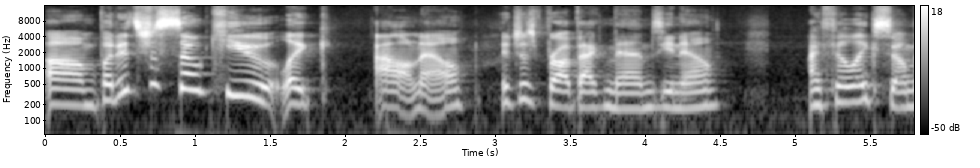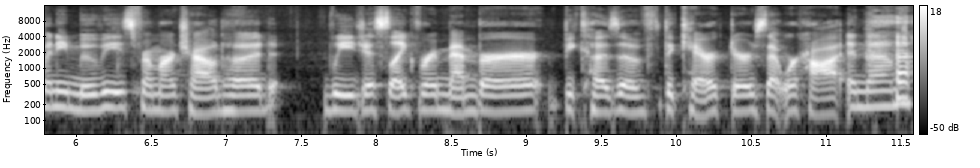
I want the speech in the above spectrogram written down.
Um, but it's just so cute. Like, I don't know. It just brought back memes, you know? I feel like so many movies from our childhood we just like remember because of the characters that were hot in them.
